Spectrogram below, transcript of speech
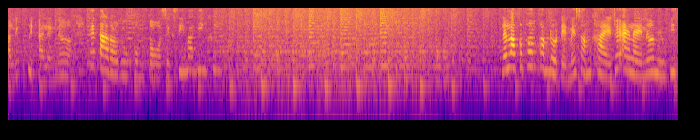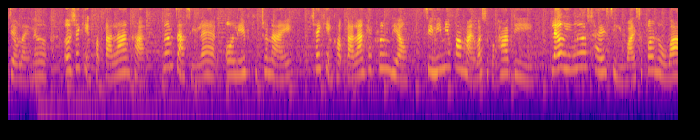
1 Liquid Eyeliner ให้ตาเราดูคมโตเซ็กซี่มากยิ่งขึ้นค่ะ และเราก็เพิ่มความโดดเด่นไม่ซ้ำใครด้วย Eyeliner Milky Gel Liner เนอร์เออใช้เขียนขอบตาล่างค่ะ เริ่มจากสีแรก Olive Kryptonite ใช้เขียนขอบตาล่างแค่ครึ่งเดียว สีนี้มีความหมายว่าสุขภาพดี และเออยังเลือกใช้สี White Supernova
